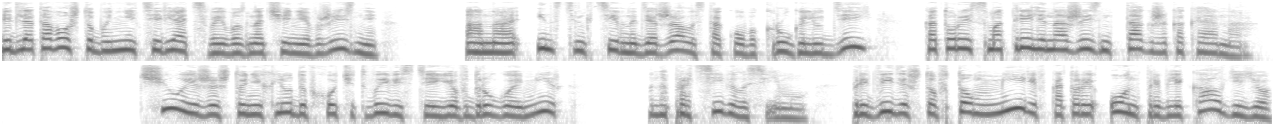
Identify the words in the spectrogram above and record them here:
И для того, чтобы не терять своего значения в жизни, она инстинктивно держалась такого круга людей, которые смотрели на жизнь так же, как и она. Чуя же, что Нехлюдов хочет вывести ее в другой мир, она противилась ему, предвидя, что в том мире, в который он привлекал ее,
